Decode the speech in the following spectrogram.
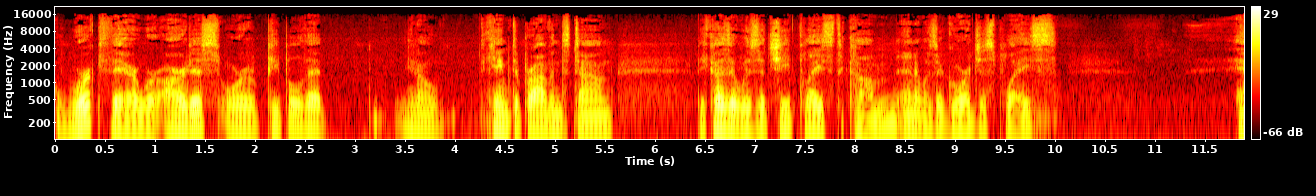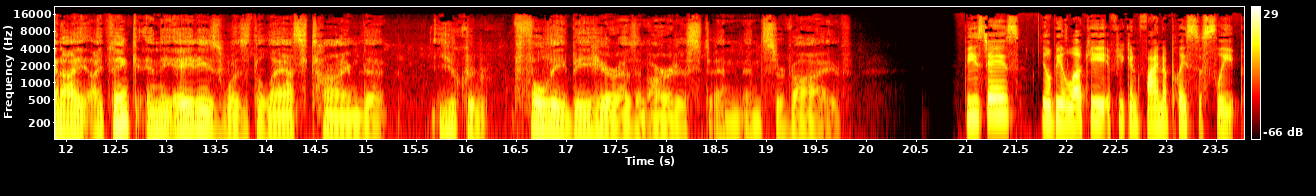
worked there were artists or people that, you know, came to Provincetown because it was a cheap place to come and it was a gorgeous place. And I, I think in the 80s was the last time that you could fully be here as an artist and, and survive. These days, you'll be lucky if you can find a place to sleep.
